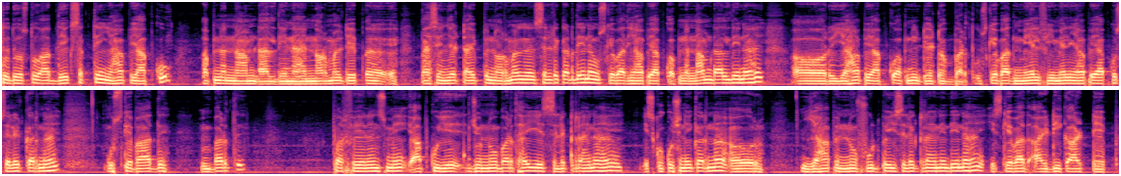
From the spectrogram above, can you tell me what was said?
तो दोस्तों, आप देख सकते हैं, यहाँ पे आपको अपना नाम डाल देना है। नॉर्मल टाइप का पैसेंजर टाइप पे नॉर्मल सेलेक्ट कर देना है, उसके बाद यहाँ पे आपको अपना नाम डाल देना है और यहाँ पे आपको अपनी डेट ऑफ़ बर्थ उसके बाद मेल फीमेल यहाँ पे आपको सेलेक्ट करना है। उसके बाद बर्थ परफेरेंस में आपको ये जो नो बर्थ है, ये सिलेक्ट रहना है। इसको कुछ नहीं करना और यहाँ पे नो फ़ूड पे ही सिलेक्ट रहने देना है। इसके बाद आईडी कार्ड टेप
